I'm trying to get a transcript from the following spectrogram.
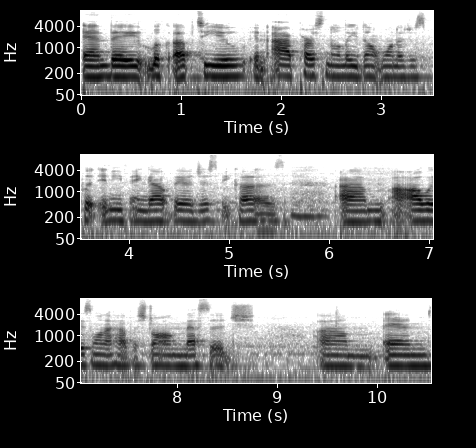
and they look up to you. And I personally don't want to just put anything out there just because. Um, I always want to have a strong message um, and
